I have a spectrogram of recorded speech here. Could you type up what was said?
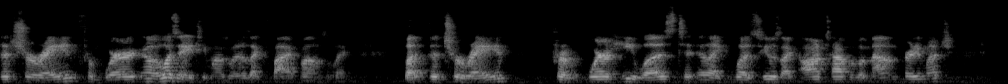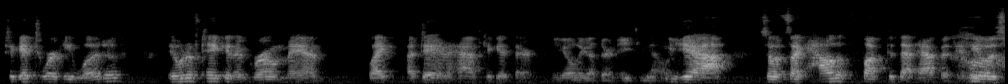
the terrain from where, no, it wasn't 18 miles away, it was like five miles away. But the terrain from where he was to like was he was like on top of a mountain pretty much to get to where he would have it would have taken a grown man like a day and a half to get there He only got there in 18 hours. yeah so it's like how the fuck did that happen and he was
